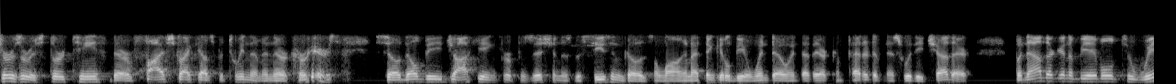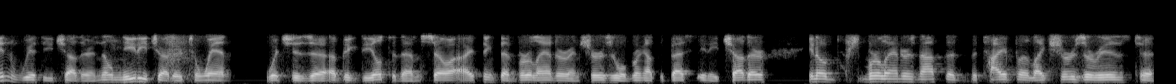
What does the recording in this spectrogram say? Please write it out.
Scherzer is 13th. There are five strikeouts between them in their careers. So they'll be jockeying for position as the season goes along. And I think it'll be a window into their competitiveness with each other. But now they're going to be able to win with each other, and they'll need each other to win, which is a, big deal to them. So I think that Verlander and Scherzer will bring out the best in each other you know, Verlander is not the the type of like Scherzer is to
